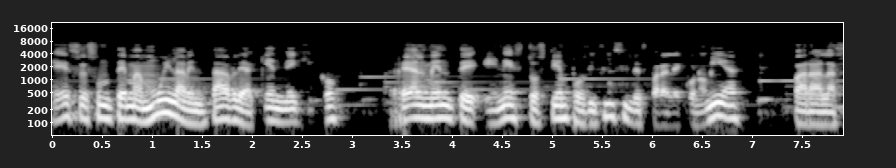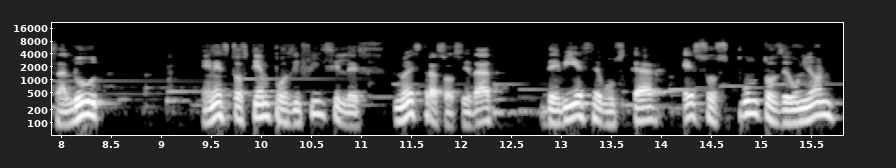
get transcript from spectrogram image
eso es un tema muy lamentable aquí en México. Realmente en estos tiempos difíciles para la economía, para la salud, en estos tiempos difíciles, nuestra sociedad debiese buscar esos puntos de unión,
